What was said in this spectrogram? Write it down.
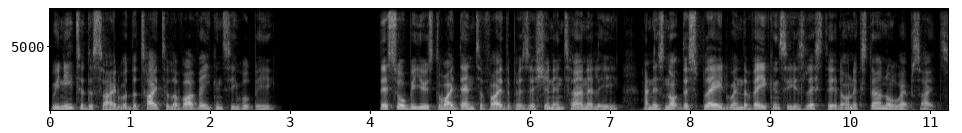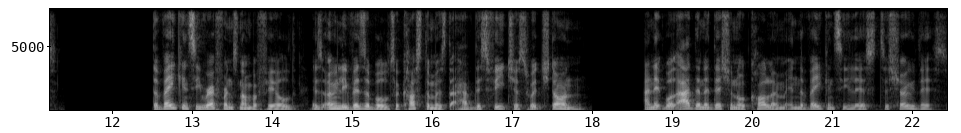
We need to decide what the title of our vacancy will be. This will be used to identify the position internally and is not displayed when the vacancy is listed on external websites. The vacancy reference number field is only visible to customers that have this feature switched on, and it will add an additional column in the vacancy list to show this.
